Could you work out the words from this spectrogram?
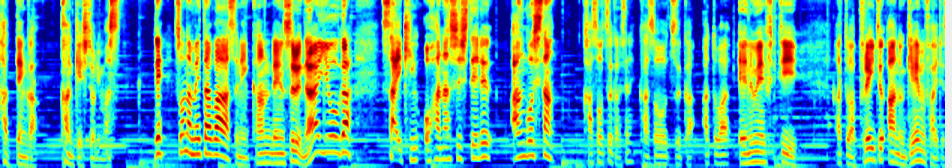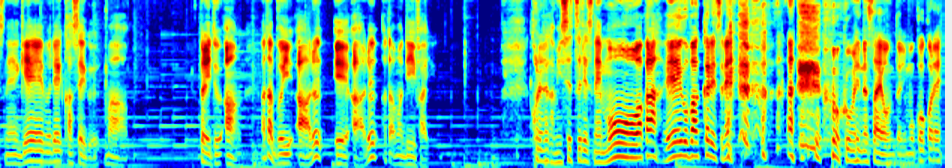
発展が関係しております。でそんなメタバースに関連する内容が最近お話ししている暗号資産仮想通貨ですね仮想通貨あとは NFT あとはプレイトゥアンのゲームファイですね。ゲームで稼ぐ。まあプレイトゥアン。あとは VR、AR あとはまあ DeFi これらが密接ですね。もうわからん。英語ばっかりですね。ごめんなさい。本当に。もうここで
